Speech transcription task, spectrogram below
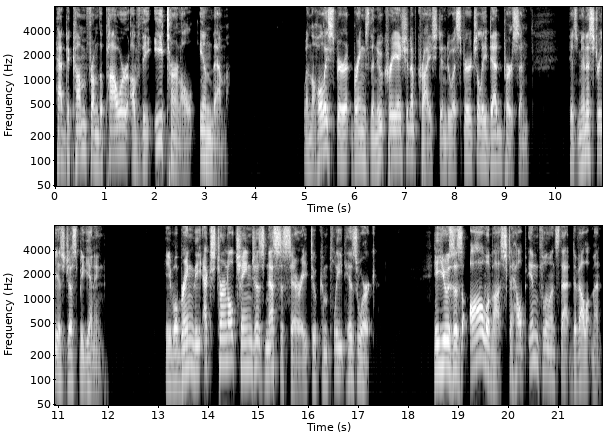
had to come from the power of the eternal in them. When the Holy Spirit brings the new creation of Christ into a spiritually dead person, his ministry is just beginning. He will bring the external changes necessary to complete his work. He uses all of us to help influence that development,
